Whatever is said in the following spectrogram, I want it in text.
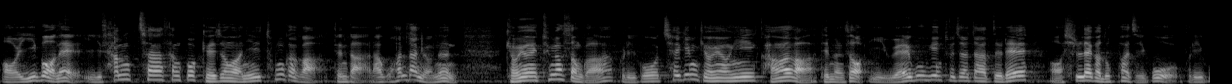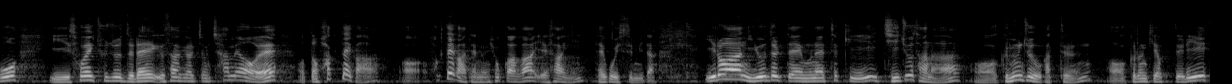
어, 이번에 이 3차 상법 개정안이 통과가 된다라고 한다면은 경영의 투명성과 그리고 책임 경영이 강화가 되면서 이 외국인 투자자들의 어, 신뢰가 높아지고 그리고 이 소액 주주들의 의사결정 참여의 어떤 확대가 어, 확대가 되는 효과가 예상이 되고 있습니다. 이러한 이유들 때문에 특히 지주사나 어, 금융주 같은 어, 그런 기업들이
